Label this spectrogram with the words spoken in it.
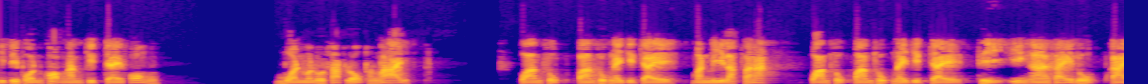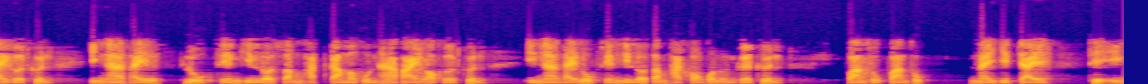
อิทธิพลครอบงำจิตใจของมวลมนุษย์สัตว์โลกทั้งหลาย ความสุขความทุกข์ในจิตใจมันมีลักษณะ ความสุขความทุกข์ในจิตใจที่อิงอาศัยรูปกายเกิดขึ้น อิงอาศัยรูปเสียงกลิ่นรสสัมผัสกรรมคุณห้าภายนอกเกิดขึ้น อิงอาศัยรูปเสียงกลิ่นรสสัมผัสของคนอื่นเกิดขึ้น ความสุขความทุกข์ในจิตใจที่อิง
